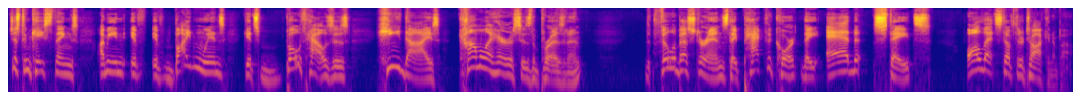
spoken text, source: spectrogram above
just in case things. I mean, if if Biden wins, gets both houses, he dies, Kamala Harris is the president. The filibuster ends. They pack the court. They add states. All that stuff they're talking about.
